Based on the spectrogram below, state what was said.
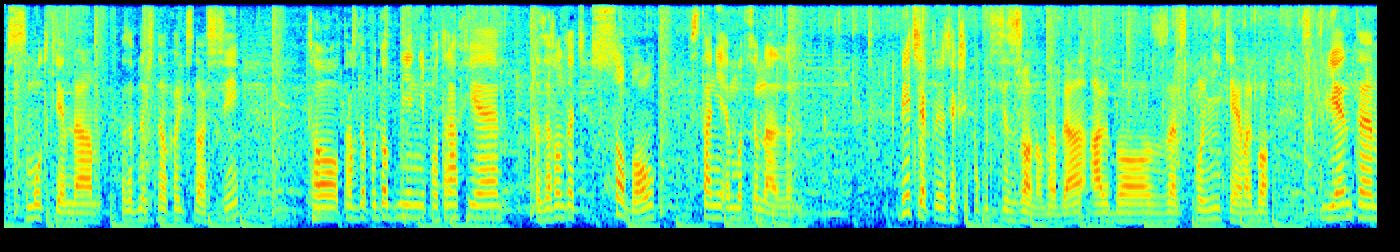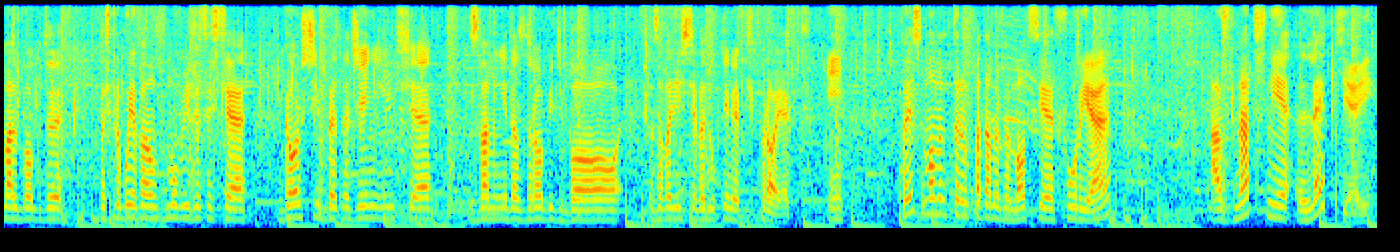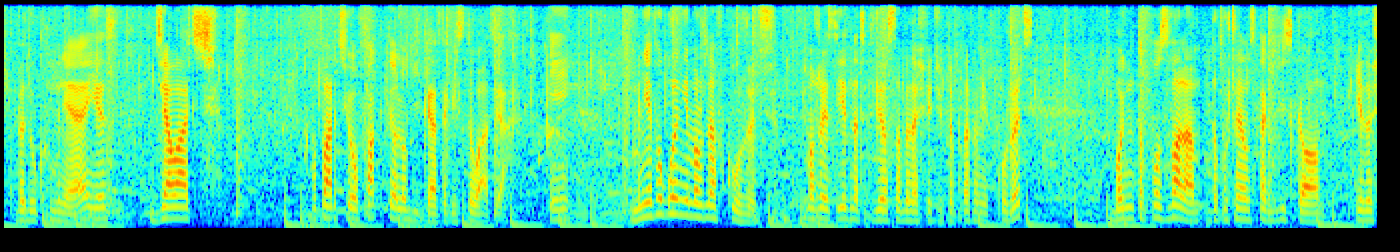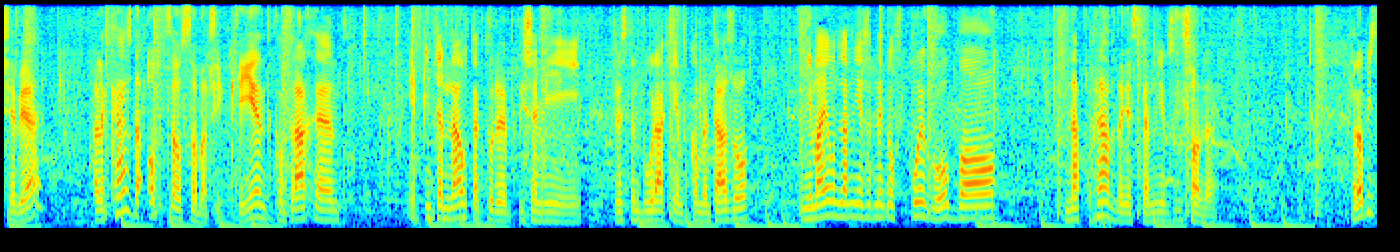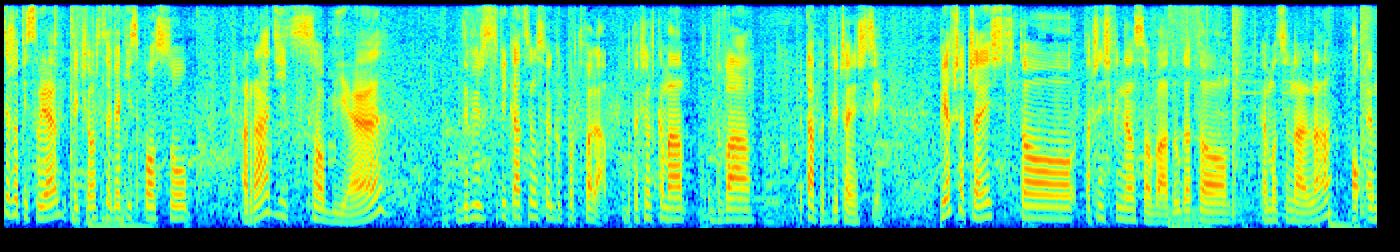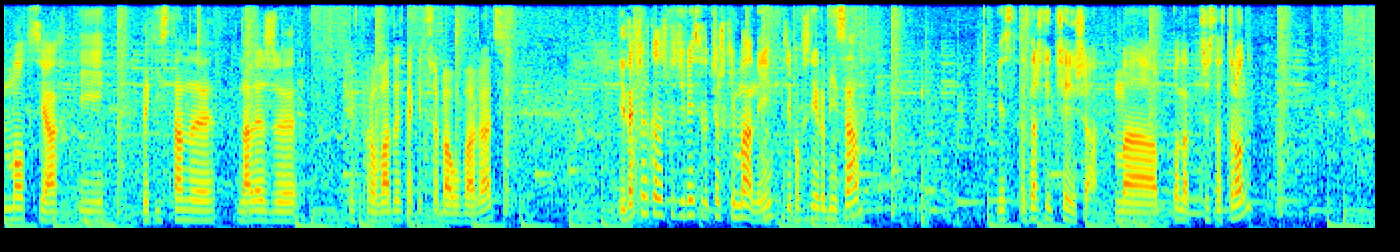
smutkiem na zewnętrzne okoliczności, to prawdopodobnie nie potrafię zarządzać sobą w stanie emocjonalnym. Wiecie, jak to jest, jak się pokłócicie z żoną, prawda? Albo ze wspólnikiem, albo z klientem, albo gdy ktoś próbuje Wam wmówić, że jesteście gorsi, beznadziejni i nic się z Wami nie da zrobić, bo zawaliliście według niego jakiś projekt. I to jest moment, w którym wpadamy w emocje, furię, a znacznie lepiej, według mnie, jest działać w oparciu o fakty, o logikę w takich sytuacjach. I mnie w ogóle nie można wkurzyć. Może jest jedna czy dwie osoby na świecie, które potrafią mnie wkurzyć, bo im to pozwalam, dopuszczając tak blisko je do siebie, ale każda obca osoba, czyli klient, kontrahent, internauta, który pisze mi, że jestem burakiem w komentarzu, nie mają dla mnie żadnego wpływu, bo naprawdę jestem niewzruszony. Robisz też opisuje w tej książce, w jaki sposób radzić sobie dywersyfikacją swojego portfela, bo ta książka ma dwa etapy, dwie części. Pierwsza część to ta część finansowa, druga to emocjonalna, o emocjach i w jakie stany należy się wprowadzać, na jakie trzeba uważać. I ta książka też w przeciwieństwie do książki Money, tej poprzedniej Robinsa, jest znacznie cieńsza. Ma ponad 300 stron,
